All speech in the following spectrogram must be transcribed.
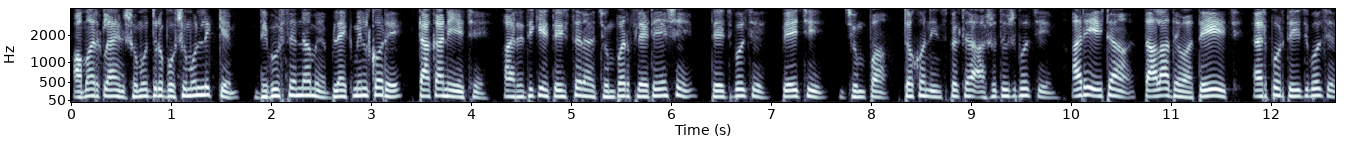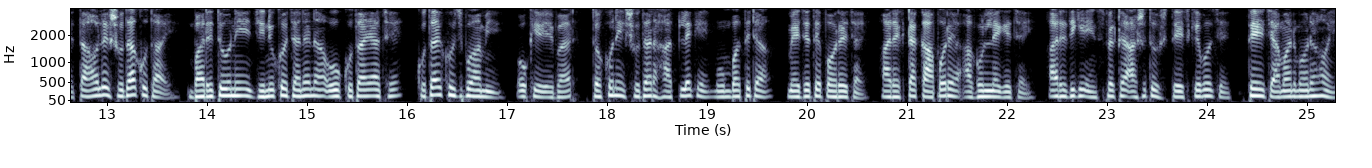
আমার ক্লায়েন্ট সমুদ্র বসু মল্লিককে ডিভোর্সের নামে ব্ল্যাকমেল করে টাকা নিয়েছে। আর এদিকে তেজতারা জুম্পার ফ্ল্যাটে এসে তেজ বলছে, পেয়েছি, জুম্পা। তখন ইন্সপেক্টর আশুতোষ বলছে, আরে, এটা তালা দেওয়া, তেজ। এরপর তেজ বলছে, তাহলে সুধা কোথায়? বাড়িতেও নেই জিনুকও জানে না, ও কোথায় আছে? কোথায় খুঁজবো আমি? ওকে, এবার? তখনই সুধার হাত লেগে মোমবাতিটা মেঝেতে পড়ে যায়, আর একটা কাপড়ে আগুন লেগে যায়। আর এদিকে ইন্সপেক্টর আশুতোষ তেজকে বলছে, তেজ, আমার মনে হয়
